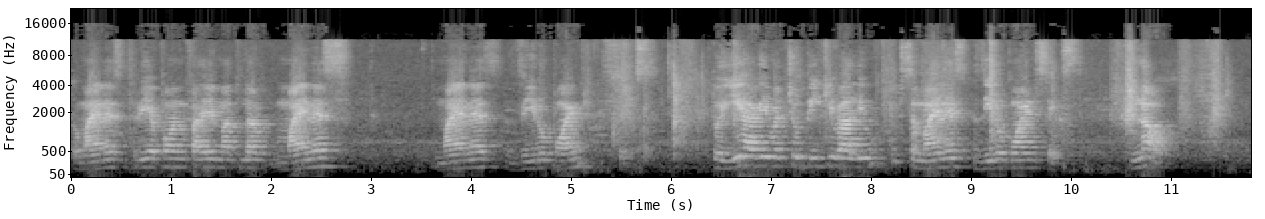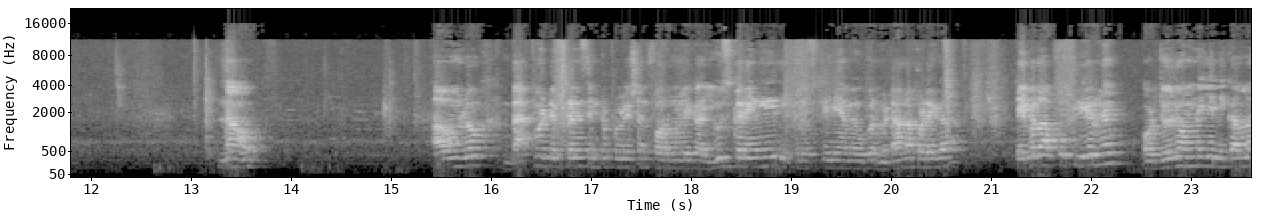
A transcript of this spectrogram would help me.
तो माइनस थ्री अपॉन फाइव मतलब minus minus zero point six तो ये आ गई बच्चों p की value it's minus zero point six now now अब हम लोग बैकवर्ड डिफरेंस इंटरपोलेशन फॉर्मूले का यूज़ करेंगे, लेकिन उसके लिए हमें ऊपर मिटाना पड़ेगा। टेबल आपको क्लियर है, और जो जो हमने ये निकाला,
